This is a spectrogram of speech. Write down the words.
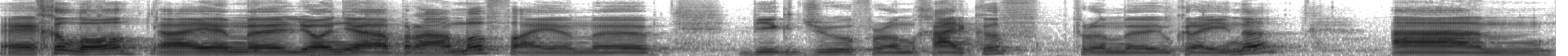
Uh, hello, I am uh, Lionya Abramov. I am a big Jew from Kharkov, from uh, Ukraine. Um,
